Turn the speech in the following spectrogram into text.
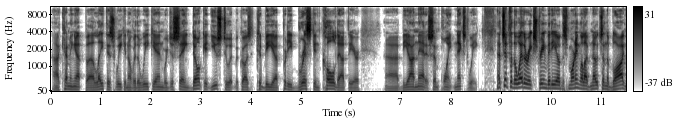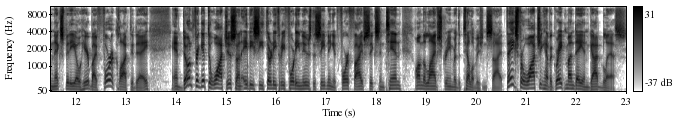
uh, coming up uh, late this week and over the weekend. We're just saying don't get used to it because it could be uh, pretty brisk and cold out there Uh, beyond that, at some point next week. That's it for the Weather Xtreme video this morning. We'll have notes on the blog. Next video here by 4 o'clock today. And don't forget to watch us on ABC 3340 News this evening at 4, 5, 6, and 10 on the live stream or the television side. Thanks for watching. Have a great Monday, and God bless.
